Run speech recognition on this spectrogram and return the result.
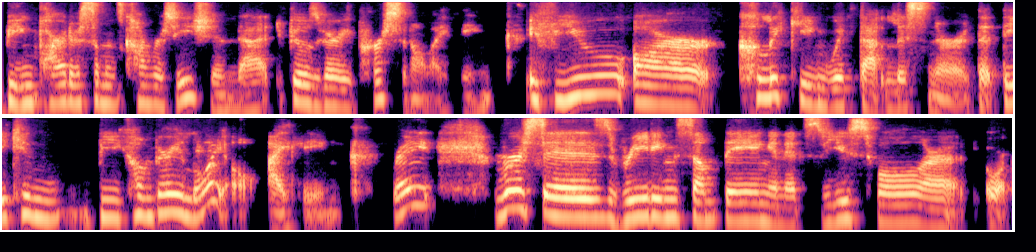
being part of someone's conversation that feels very personal i think if you are clicking with that listener that they can become very loyal i think right versus reading something and it's useful or or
